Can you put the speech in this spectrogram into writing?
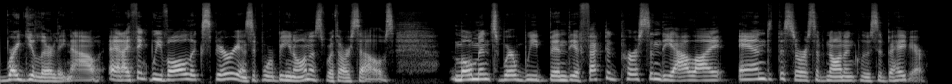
regularly now. And I think we've all experienced, if we're being honest with ourselves, moments where we've been the affected person, the ally, and the source of non inclusive behavior.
